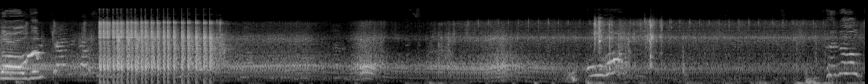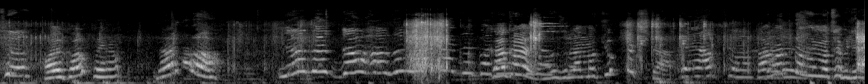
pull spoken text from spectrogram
Daldım. Oha. Penaltı. Hayır kanka fena. Nerede o? Ya Kanka hazırlanmak yok maçta. Tamam da bunu atabilirsin.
